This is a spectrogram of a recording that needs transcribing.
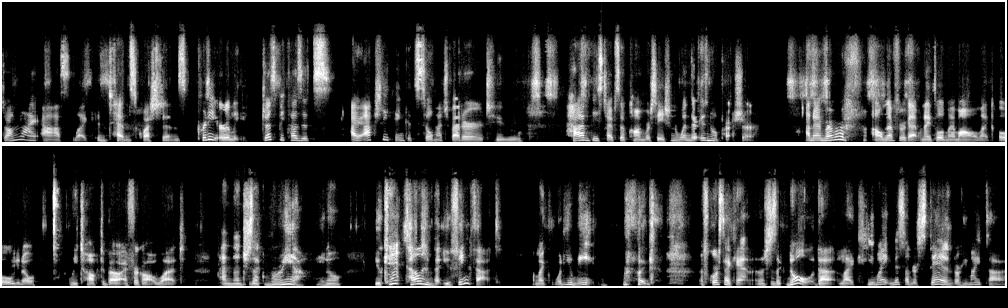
john and i asked like intense questions pretty early just because it's i actually think it's so much better to have these types of conversation when there is no pressure and I remember, I'll never forget when I told my mom, like, oh, you know, we talked about, I forgot what. And then she's like, Maria, you know, you can't tell him that you think that. I'm like, what do you mean? like, of course I can. And she's like, no, that like he might misunderstand or he might uh,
